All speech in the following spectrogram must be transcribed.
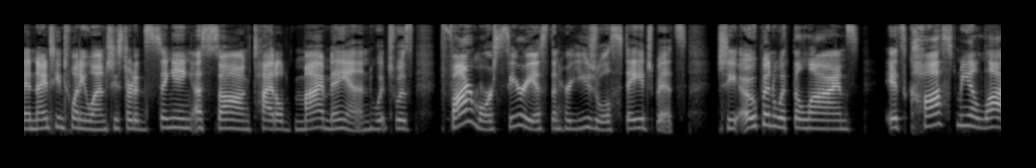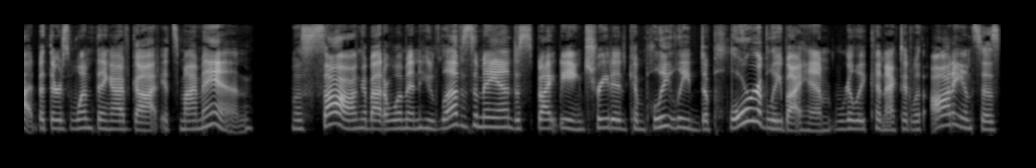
In 1921, she started singing a song titled My Man, which was far more serious than her usual stage bits. She opened with the lines, It's cost me a lot, but there's one thing I've got. It's my man. A song about a woman who loves a man despite being treated completely deplorably by him really connected with audiences.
